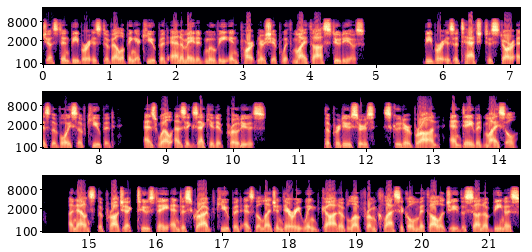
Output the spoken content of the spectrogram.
Justin Bieber is developing a Cupid animated movie in partnership with Mythos Studios. Bieber is attached to star as the voice of Cupid, as well as executive produce. The producers, Scooter Braun and David Maisel, announced the project Tuesday and described Cupid as the legendary winged god of love from classical mythology the son of Venus,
